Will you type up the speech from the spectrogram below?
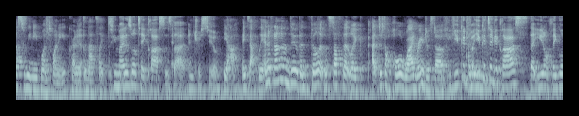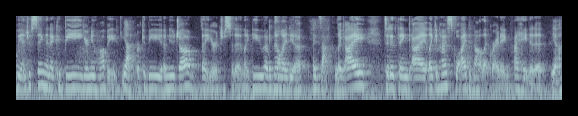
us we need 120 credits, Yeah. and that's like So you might as well take classes that interest you. yeah, exactly. And if none of them do, then fill it with stuff that like uh, just a whole wide range of stuff. You could I fi- you could take a class that you don't think will be interesting, and it could be your new hobby. Yeah. Or it could be a new job that you're interested in. Like you have no idea. Exactly. Like I didn't think I like in high school I did not like writing. I hated it. Yeah.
